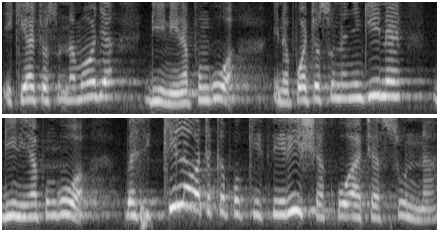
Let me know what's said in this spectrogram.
Ikiachwa sunna moja dini inapungua. Inapoachwa sunna nyingine dini inapungua. Basi kila watakapokithirisha kuacha sunna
